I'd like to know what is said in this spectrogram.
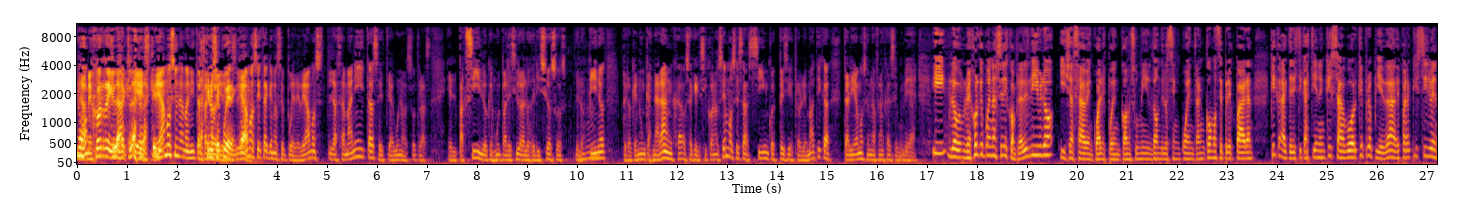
La mejor regla es veamos una manita las que no se pueden. Veamos esta que no se puede. Veamos las amanitas, este, algunas otras, el paxilo que es muy parecido a los deliciosos de los pinos, pero que nunca es naranja. O sea que si conocemos esas cinco especies problemáticas, estaríamos en una franja de seguridad. Y lo mejor que pueden hacer es comprar el libro y ya saben cuáles pueden consumir, dónde los encuentran, cómo se preparan, qué características tienen, qué sabor, qué propiedades, para qué sirven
